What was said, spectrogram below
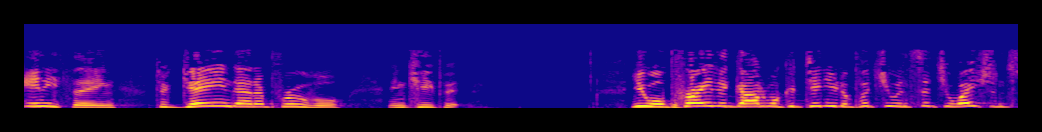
anything to gain that approval and keep it. You will pray that God will continue to put you in situations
